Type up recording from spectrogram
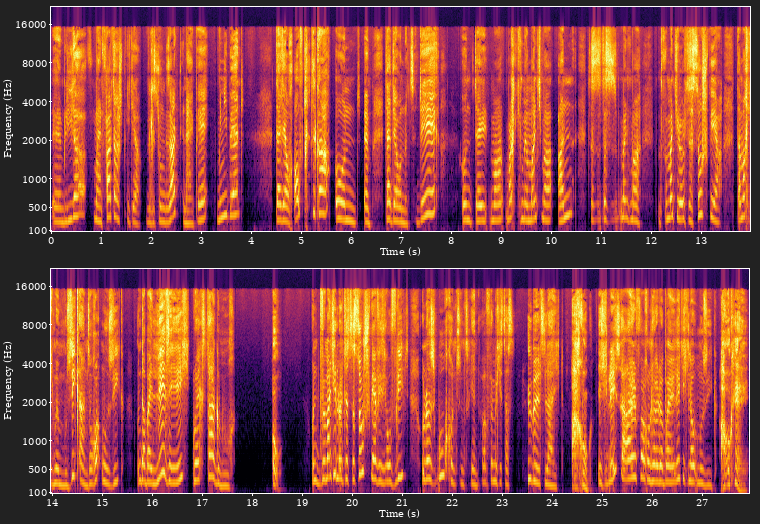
ähm, Lieder, mein Vater spielt ja, wie schon gesagt, in einer Ba- Miniband. Da hat er auch Auftritte gehabt und ähm, da hat er auch eine CD. Und da ma- mache ich mir manchmal an. Das ist, das ist manchmal, für manche Leute ist das so schwer. Da mache ich mir Musik an, so Rockmusik. Und dabei lese ich Gregs Tagebuch. Oh, Und für manche Leute ist das so schwer, wie sich auf Lied oder das Buch konzentrieren. Aber für mich ist das übelst leicht. ach guck. Ich lese einfach und höre dabei richtig laut Musik. Ah, okay.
